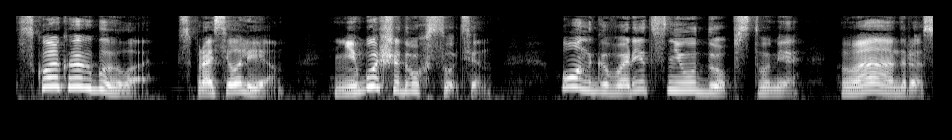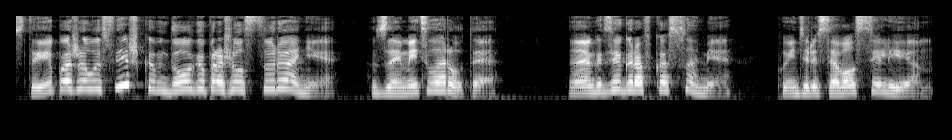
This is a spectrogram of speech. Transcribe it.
«Сколько их было?» — спросил Лиам. «Не больше двух сотен». Он говорит с неудобствами. Вандрас, ты, пожалуй, слишком долго прожил в Суране», — заметила Рута. «А где граф Касами?» — поинтересовался Лиам.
